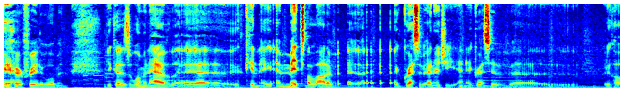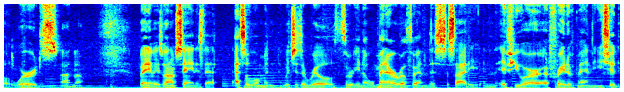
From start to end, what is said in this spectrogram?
are afraid of women because women have uh, can emit a lot of uh, aggressive energy and aggressive uh, what do you call it words? I don't know. But anyways what i'm saying is that as a woman which is a real th- you know men are a real threat in this society and if you are afraid of men you should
